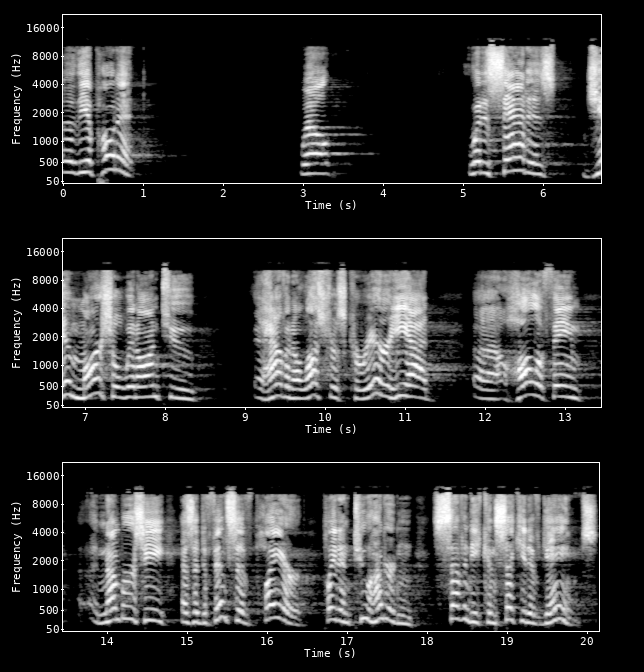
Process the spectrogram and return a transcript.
uh, the opponent. Well, what is sad is Jim Marshall went on to have an illustrious career. He had uh, Hall of Fame numbers. He, as a defensive player, played in 270 consecutive games.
